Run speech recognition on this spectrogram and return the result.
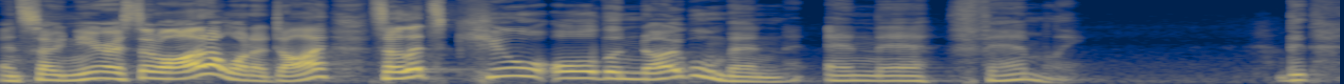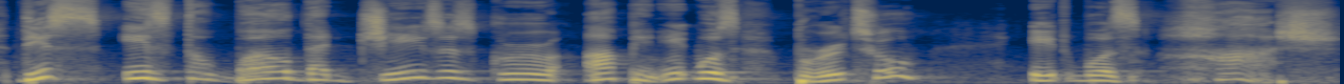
And so Nero said, Well, I don't want to die, so let's kill all the noblemen and their family. This is the world that Jesus grew up in. It was brutal, it was harsh.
